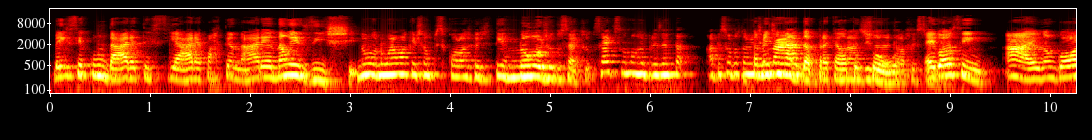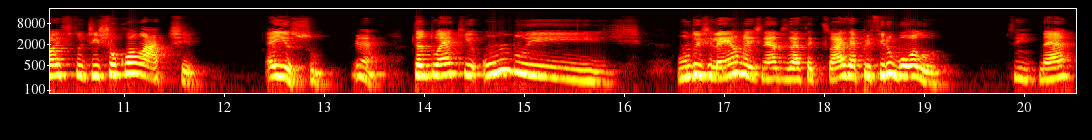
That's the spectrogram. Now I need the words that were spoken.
bem secundária, terciária, quaternária, não existe. Não, não é uma questão psicológica de ter nojo do sexo. O sexo não representa absolutamente Também nada, nada para aquela pessoa. daquela pessoa. É igual assim, ah, eu não gosto de chocolate. É isso. É. Tanto é que um dos um dos lemas, né, dos assexuais é prefiro bolo, Sim. né?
